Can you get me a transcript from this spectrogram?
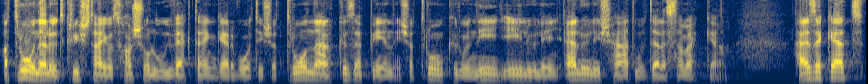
A trón előtt kristályhoz hasonló üvegtenger volt, és a trónnál közepén és a trón körül négy élőlény elől és hátul tele szemekkel. Ha ezeket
